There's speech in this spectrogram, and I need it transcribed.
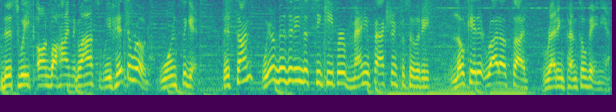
This week on Behind the Glass, we've hit the road once again. This time, we are visiting the Seakeeper manufacturing facility located right outside Reading, Pennsylvania.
